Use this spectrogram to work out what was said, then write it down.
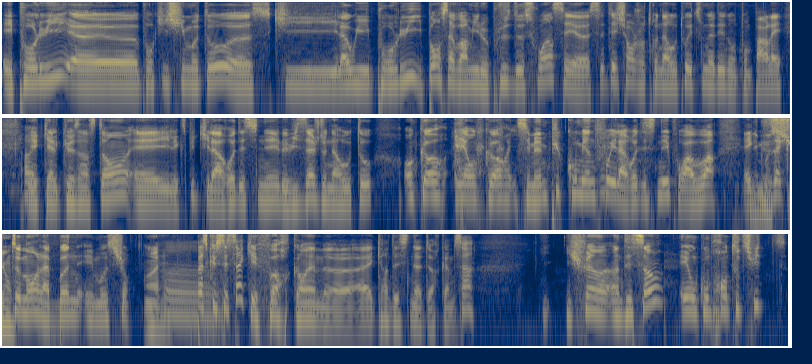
Et pour lui, euh, pour Kishimoto, euh, ce qui, là où il- pour lui, il pense avoir mis le plus de soin, c'est euh, cet échange entre Naruto et Tsunade dont on parlait il y a quelques instants. Et il explique qu'il a redessiné le visage de Naruto encore et encore. Il sait même plus combien de fois il a redessiné pour avoir exactement la bonne émotion. Ouais. Hum. Parce que c'est ça qui est fort quand même euh, avec un dessinateur comme ça. Il, il fait un, un dessin et on comprend tout de suite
